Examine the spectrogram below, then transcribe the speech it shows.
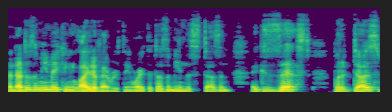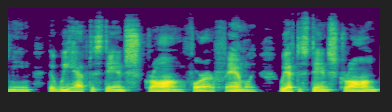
Now, that doesn't mean making light of everything, right? That doesn't mean this doesn't exist, but it does mean that we have to stand strong for our family. We have to stand strong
